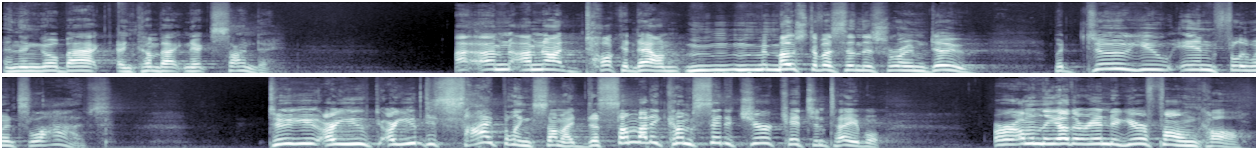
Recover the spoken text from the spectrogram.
And then go back and come back next Sunday. I, am I'm, I'm not talking down, M- most of us in this room do. But do you influence lives? Do you, are, you, are you discipling somebody? Does somebody come sit at your kitchen table or on the other end of your phone call?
